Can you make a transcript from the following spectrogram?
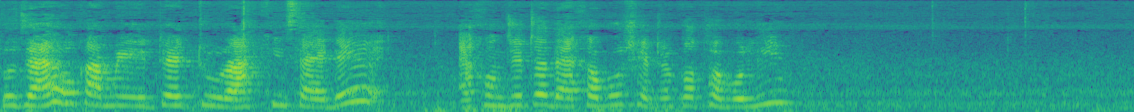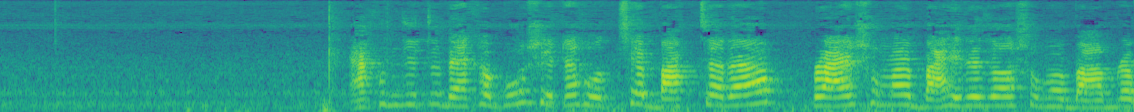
তো যাই হোক, আমি এটা একটু রাখি সাইডে এখন যেটা দেখাবো, সেটার কথা বলি। যেটা দেখাবো সেটা হচ্ছে বাচ্চারা প্রায় সময় বাইরে যাওয়ার সময় বা আমরা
